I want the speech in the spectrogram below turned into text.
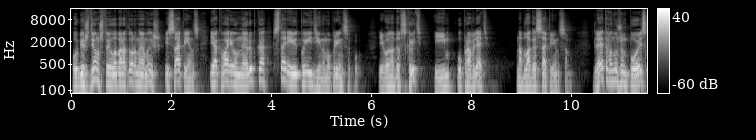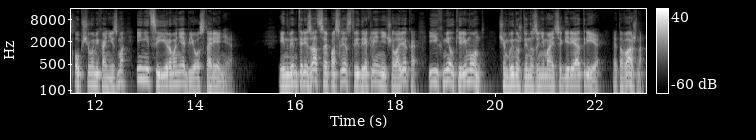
Убежден, что и лабораторная мышь, и сапиенс, и аквариумная рыбка стареют по единому принципу. Его надо вскрыть и им управлять. На благо сапиенсам. Для этого нужен поиск общего механизма инициирования биостарения – Инвентаризация последствий дряхления человека и их мелкий ремонт, чем вынуждена занимается гериатрия, это важно,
